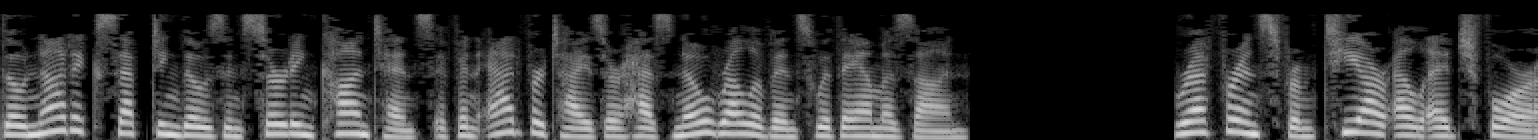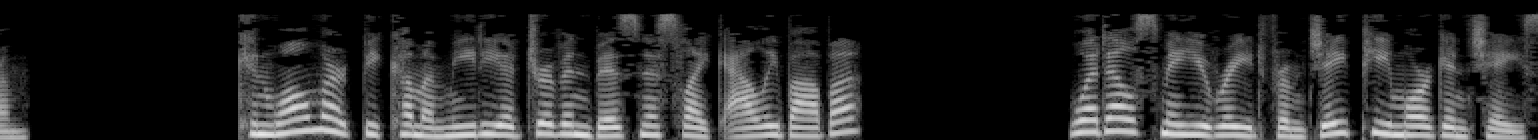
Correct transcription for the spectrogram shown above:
though not accepting those inserting contents if an advertiser has no relevance with Amazon. Reference from TRL Edge Forum. Can Walmart become a media-driven business like Alibaba? What else may you read from JP Morgan Chase,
